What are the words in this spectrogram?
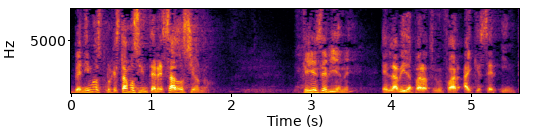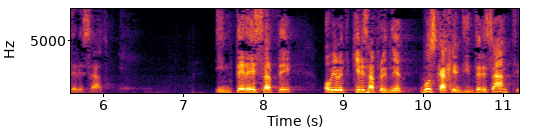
venimos porque estamos interesados, ¿sí o no? Fíjense bien, ¿eh? en la vida para triunfar hay que ser interesado. Interésate. Obviamente, ¿quieres aprender? Busca gente interesante.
